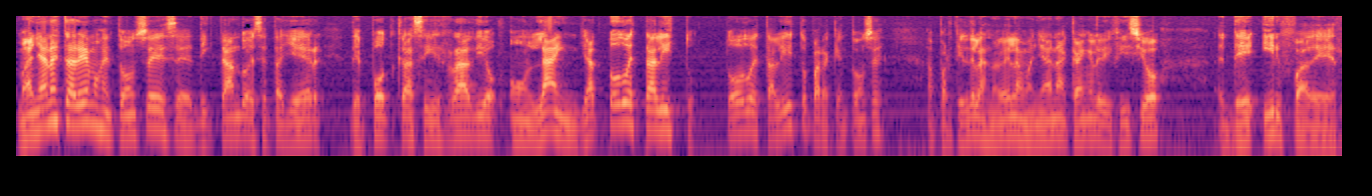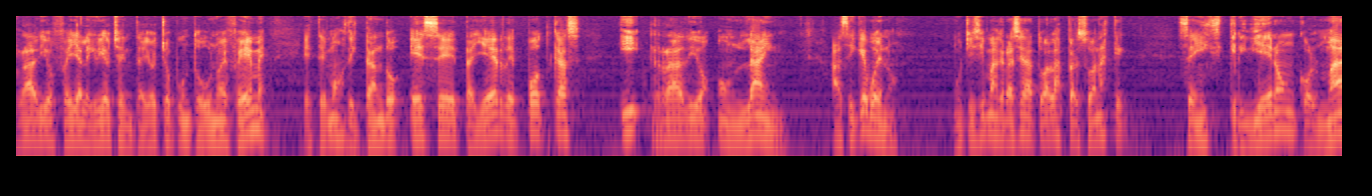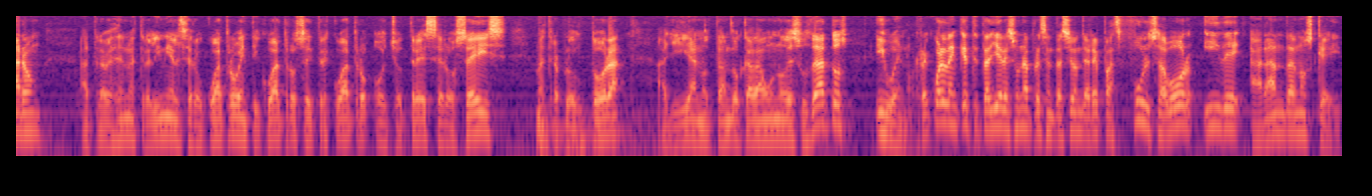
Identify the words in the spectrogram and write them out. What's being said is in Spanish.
Mañana estaremos entonces eh, dictando ese taller de podcast y radio online. Ya todo está listo, todo está listo para que entonces a partir de las 9 de la mañana acá en el edificio de IRFA de Radio Fe y Alegría 88.1 FM estemos dictando ese taller de podcast y radio online. Así que bueno, muchísimas gracias a todas las personas que se inscribieron, colmaron a través de nuestra línea el 0424-634-8306, nuestra productora allí anotando cada uno de sus datos. Y bueno, recuerden que este taller es una presentación de arepas full sabor y de arándanos Kate.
